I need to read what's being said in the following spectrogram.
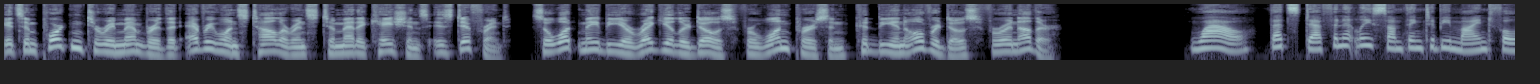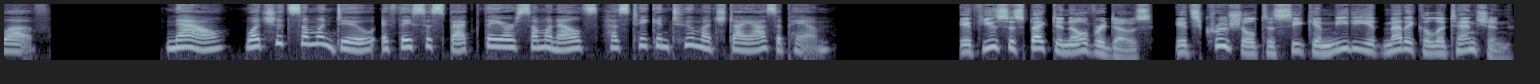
It's important to remember that everyone's tolerance to medications is different, so what may be a regular dose for one person could be an overdose for another. Wow, that's definitely something to be mindful of. Now, what should someone do if they suspect they or someone else has taken too much diazepam? If you suspect an overdose, it's crucial to seek immediate medical attention.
